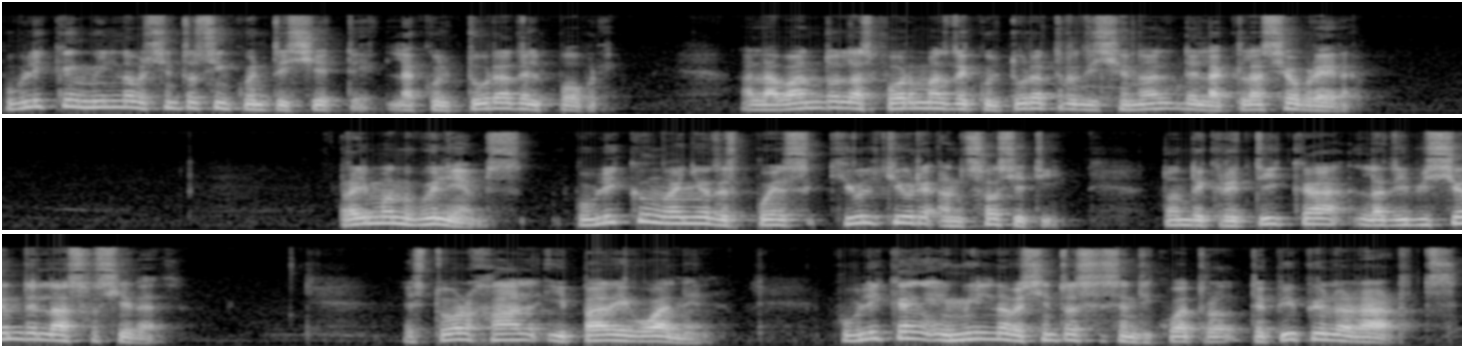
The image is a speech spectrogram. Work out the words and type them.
publica en 1957 La cultura del pobre, alabando las formas de cultura tradicional de la clase obrera. Raymond Williams publica un año después Culture and Society, donde critica la división de la sociedad. Stuart Hall y Paddy Walner publican en 1964 The Popular Arts,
